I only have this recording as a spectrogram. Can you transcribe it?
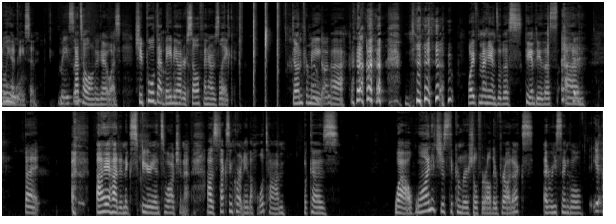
only had mason Mason. that's how long ago it was she pulled that Oh, baby out herself and i was like done for me done. uh, wipe my hands of this can't do this um but I had an experience watching it. I was texting Courtney the whole time because, wow, one, it's just the commercial for all their products. Every single, yeah.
